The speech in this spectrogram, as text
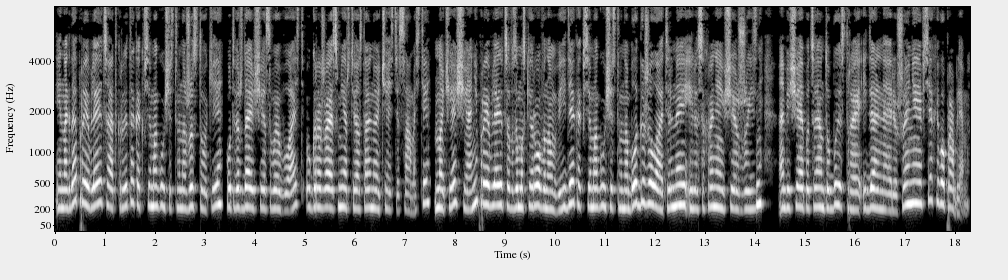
иногда проявляются открыто как всемогущественно жестокие, утверждающие свою власть, угрожая смертью остальной части самости, но чаще они проявляются в замаскированном виде как всемогущественно благожелательные или сохраняющие жизнь, обещая пациенту быстрое, идеальное решение всех его проблем.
